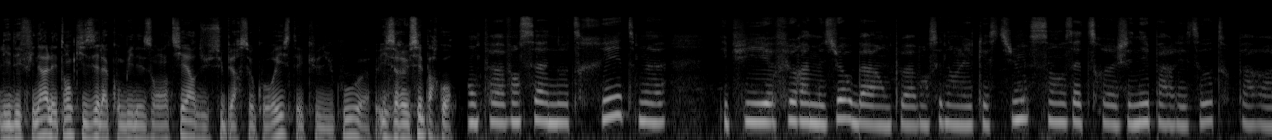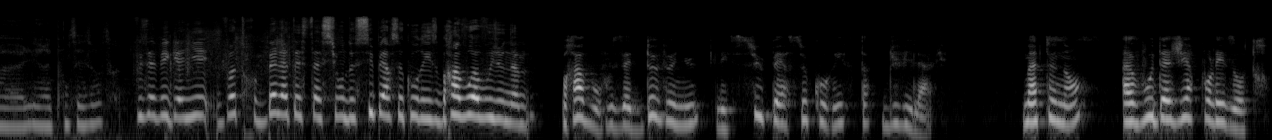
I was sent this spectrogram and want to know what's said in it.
L'idée finale étant qu'ils aient la combinaison entière du super secouriste et que du coup, euh, ils aient réussi le parcours. On peut avancer à notre rythme et puis au fur et à mesure, bah, on peut avancer dans les questions sans être gêné par les autres, par euh, les réponses des autres. Vous avez gagné votre belle attestation de super secouriste. Bravo à vous, jeune homme. Bravo, vous êtes devenus les super secouristes du village. Maintenant, à vous d'agir pour les autres.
